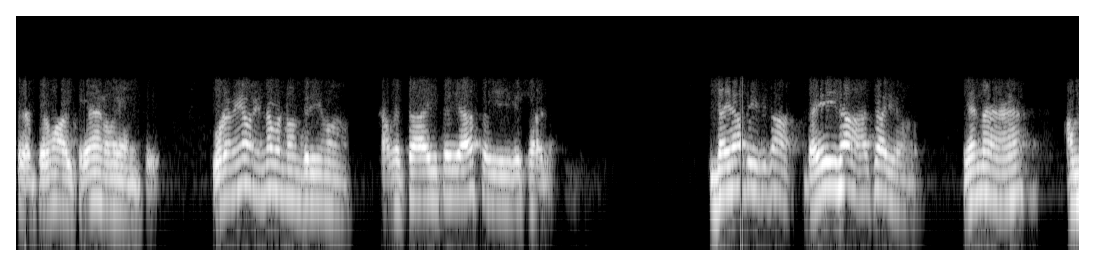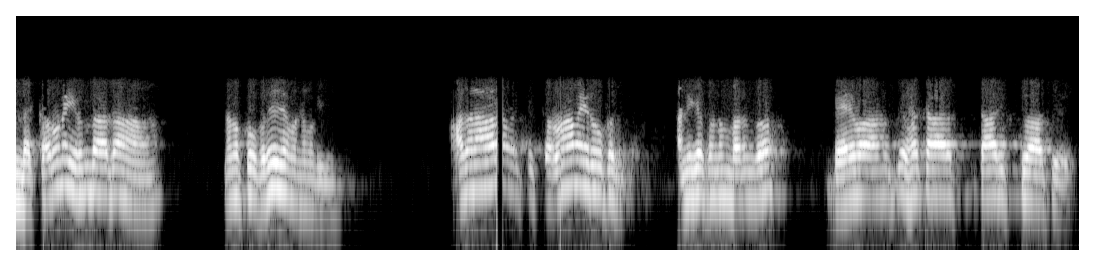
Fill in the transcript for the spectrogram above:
பெ- பெருமாள் எனக்கு உடனே அவன் என்ன பண்ணான் தெரியுமா? கவச்சாயிதையா தொய்சாரி தயாதேவி தான் தயை தான் ஆச்சாரியம். ஏன்னா அந்த கருணை இருந்தாதான் நமக்கு உபதேசம் பண்ண முடியும். அதனால அவருக்கு கருணாமய ரூபம். அன்னைக்கு சொன்னோம் பாருங்க தேவானுகிரக காரித்வாத்து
